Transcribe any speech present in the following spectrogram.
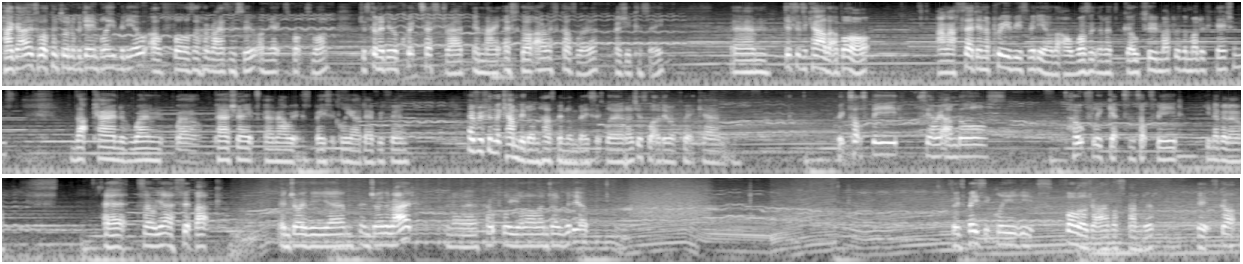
Hi guys, welcome to another gameplay video of Forza Horizon 2 on the Xbox One. Just going to do a quick test drive in my Escort RS Cosworth, as you can see. Um, this is a car that I bought, and I said in a previous video that I wasn't going to go too mad with the modifications. That kind of went, well, pear-shaped, and now it's basically had everything. Everything that can be done has been done basically, and I just want to do a quick um, quick top speed, see how it handles, hopefully get to the top speed, you never know. Uh, so yeah, sit back, enjoy the um, enjoy the ride, and uh, hopefully you'll all enjoy the video. So it's basically it's four wheel drive or standard. It's got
